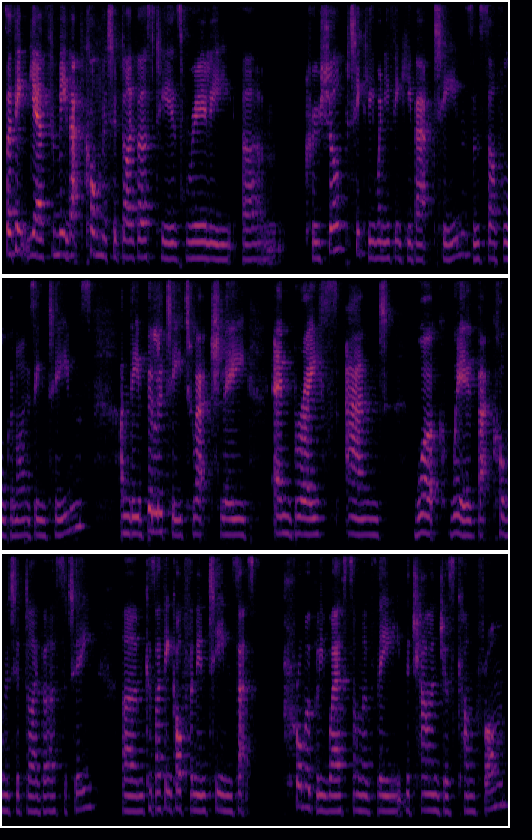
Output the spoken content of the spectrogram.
So i think yeah for me that cognitive diversity is really um, crucial particularly when you're thinking about teams and self-organizing teams and the ability to actually embrace and work with that cognitive diversity. Because um, I think often in teams that's probably where some of the the challenges come from.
